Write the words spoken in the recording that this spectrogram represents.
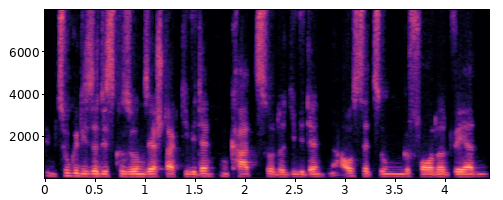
im Zuge dieser Diskussion sehr stark Dividendencuts oder Dividendenaussetzungen gefordert werden,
